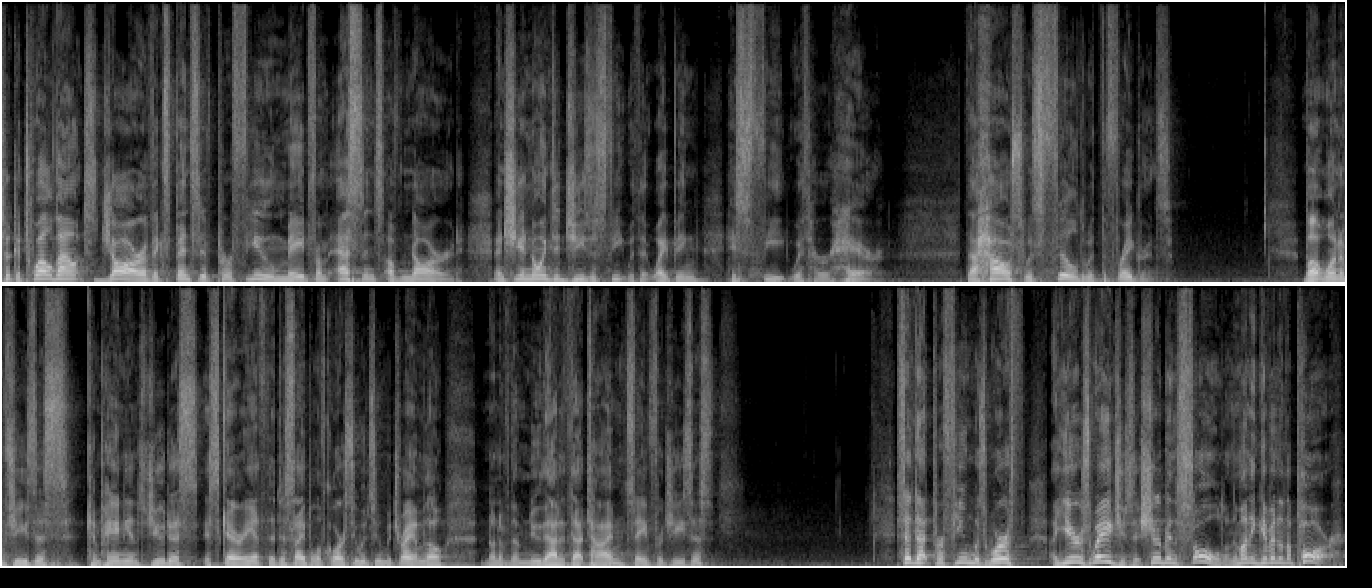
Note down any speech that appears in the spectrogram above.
took a 12 ounce jar of expensive perfume made from essence of nard, and she anointed Jesus' feet with it, wiping his feet with her hair. The house was filled with the fragrance. But one of Jesus' companions, Judas Iscariot, the disciple, of course, who would soon betray him, though none of them knew that at that time, save for Jesus, said that perfume was worth a year's wages. It should have been sold and the money given to the poor.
